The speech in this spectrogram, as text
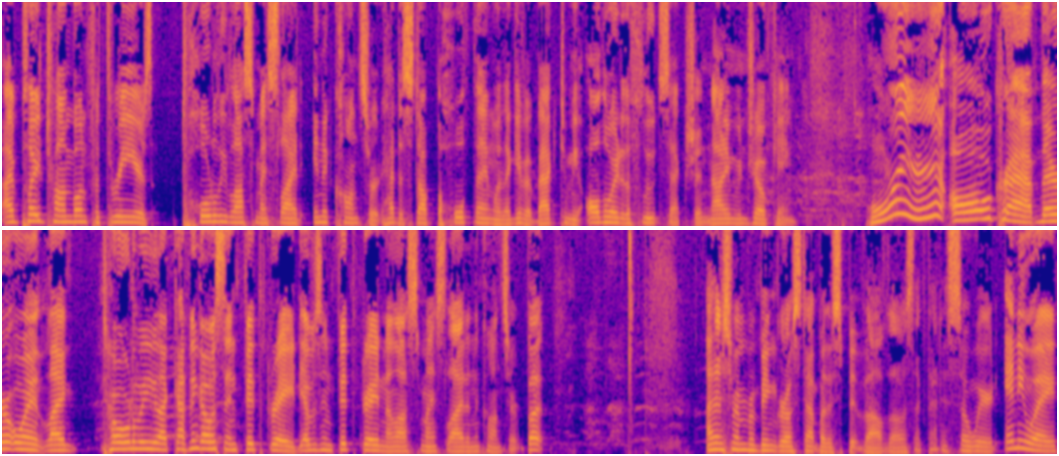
I played trombone for three years. Totally lost my slide in a concert. Had to stop the whole thing when they give it back to me, all the way to the flute section. Not even joking. Oh crap! There it went, like totally like I think I was in fifth grade. I was in fifth grade and I lost my slide in the concert. But I just remember being grossed out by the spit valve. Though I was like, that is so weird. Anyway,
